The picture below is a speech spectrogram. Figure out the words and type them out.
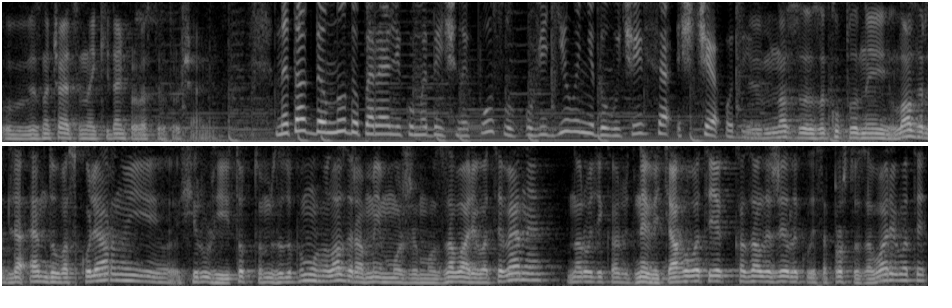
визначається, на який день провести втручання. Не так давно до переліку медичних послуг у відділенні долучився ще один. У нас закуплений лазер для ендоваскулярної хірургії. Тобто за допомогою лазера ми можемо заварювати вени, народі кажуть, не витягувати, як казали, жили колись, а просто заварювати.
